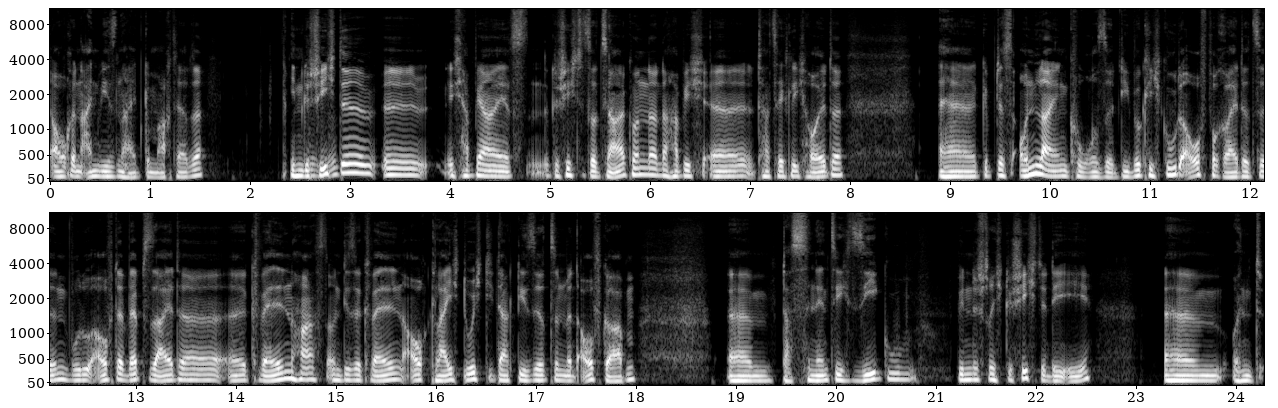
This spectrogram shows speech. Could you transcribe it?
auch in Anwesenheit gemacht hätte. In Geschichte, mhm. äh, ich habe ja jetzt Geschichte Sozialkunde, da habe ich äh, tatsächlich heute äh, gibt es Online-Kurse, die wirklich gut aufbereitet sind, wo du auf der Webseite äh, Quellen hast und diese Quellen auch gleich durchdidaktisiert sind mit Aufgaben. Ähm, das nennt sich segu-geschichte.de. Ähm, und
